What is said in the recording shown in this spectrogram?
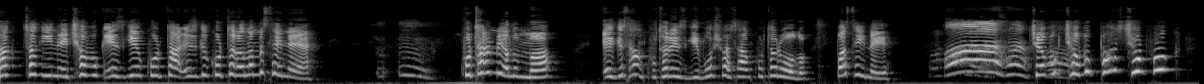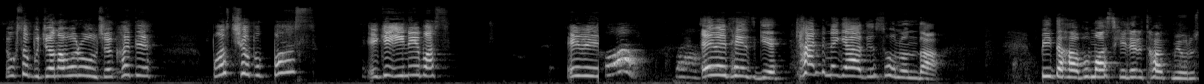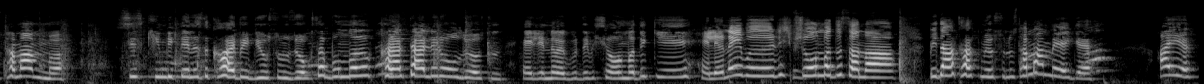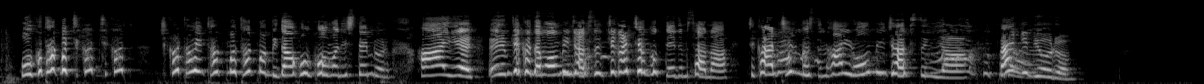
Tak tak iğneyi çabuk Ezgi'yi kurtar. Ezgi kurtaralım mı seni? Kurtarmayalım mı? Ezgi sen kurtar Ezgi'yi. Boş ver sen kurtar oğlum. Bas iğneyi. Çabuk çabuk bas çabuk. Yoksa bu canavar olacak hadi. Bas çabuk bas. Ege iğneyi bas. Evet. Evet Ezgi. Kendine geldin sonunda. Bir daha bu maskeleri takmıyoruz tamam mı? Siz kimliklerinizi kaybediyorsunuz yoksa bunların karakterleri oluyorsunuz. Hello Neighbor'da bir şey olmadı ki. Hello Neighbor hiçbir şey olmadı sana. Bir daha takmıyorsunuz tamam mı Ege? Hayır. Hulk'u takma çıkart çıkart. Çıkart hayır takma takma. Bir daha Hulk olmanı istemiyorum. Hayır. Örümcek adam olmayacaksın. Çıkart çabuk dedim sana. Çıkartır mısın? Hayır olmayacaksın ya. Ben gidiyorum.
